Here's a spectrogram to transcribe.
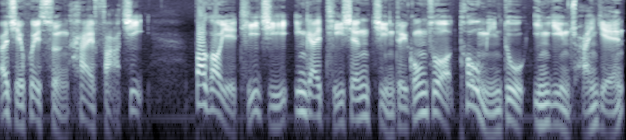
而且会损害法纪。报告也提及，应该提升警队工作透明度，因应传言。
